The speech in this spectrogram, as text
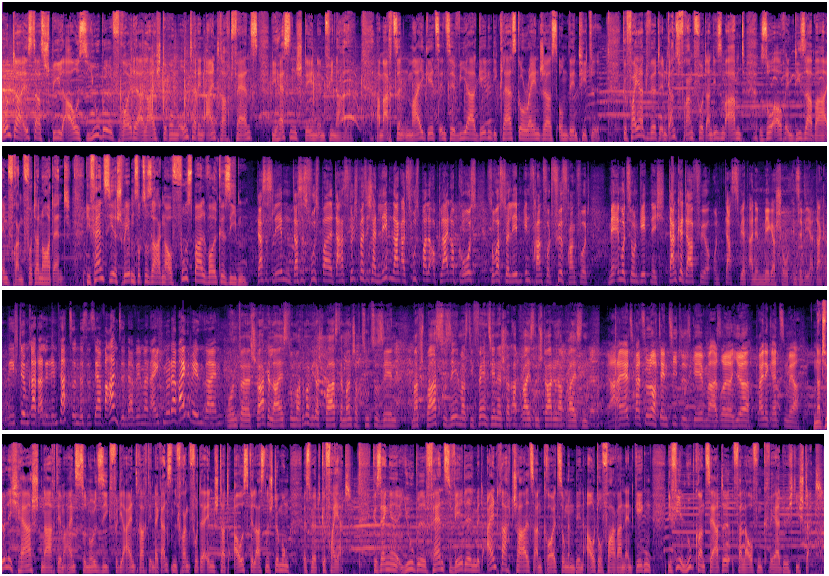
Und da ist das Spiel aus. Jubel, Freude, Erleichterung unter den Eintracht-Fans. Die Hessen stehen im Finale. Am 18. Mai geht's in Sevilla gegen die Glasgow Rangers um den Titel. Gefeiert wird in ganz Frankfurt an diesem Abend, so auch in dieser Bar im Frankfurter Nordend. Die Fans hier schweben sozusagen auf Fußballwolke 7. Das ist Leben, das ist Fußball. Das wünscht man sich ein Leben lang als Fußballer, ob klein, ob groß, sowas zu erleben in Frankfurt, für Frankfurt. Mehr Emotion geht nicht. Danke dafür und das wird eine Megashow in Sevilla. Danke. Die stürmen gerade alle den Platz und das ist ja Wahnsinn. Da will man eigentlich nur dabei gewesen sein. Und äh, starke Leistung, macht immer wieder Spaß, der Mannschaft zuzusehen. Macht Spaß zu sehen, was die Fans hier in der Stadt abreißen, im Stadion abreißen. Ja, jetzt kannst du noch den Titel geben. Also hier keine Grenzen mehr. Natürlich herrscht nach dem 10 Sieg für die Eintracht in der ganzen Frankfurter Innenstadt ausgelassene Stimmung. Es wird gefeiert. Gesänge, Jubel, Fans wedeln mit Eintracht-Schals an Kreuzungen den Autofahrern entgegen. Die vielen Hubkonzerte verlaufen quer durch die Stadt.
